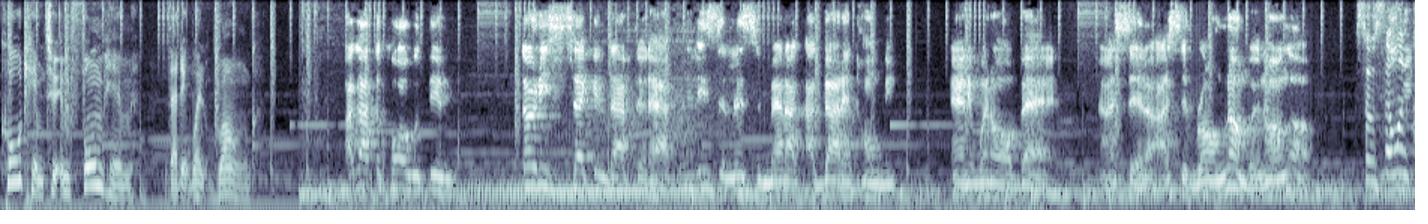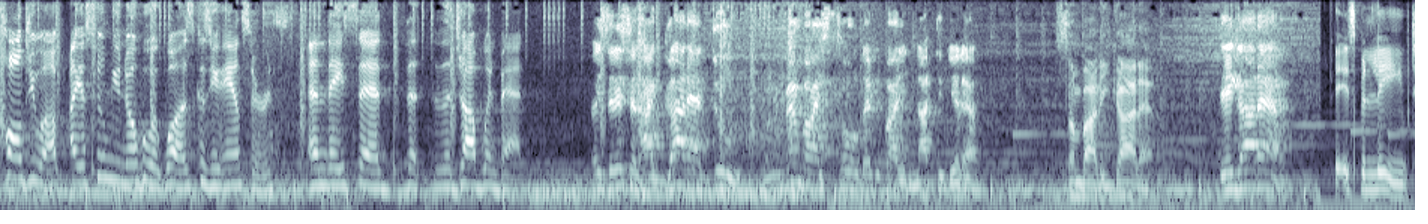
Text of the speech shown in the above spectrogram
called him to inform him that it went wrong. I got the call within 30 seconds after it happened. He said, listen, man, I, I got it, homie, and it went all bad. And I said, I said wrong number and hung up. So someone called you up. I assume you know who it was because you answered, and they said that the job went bad. They said, listen, I got at dude. Remember, I told everybody not to get at him. Somebody got at him. They got at him. It is believed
